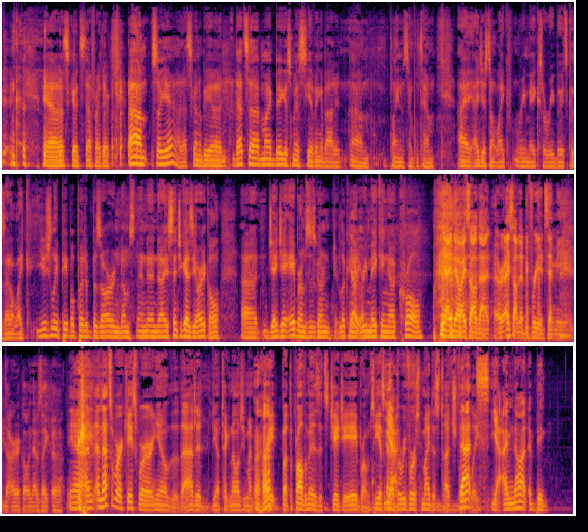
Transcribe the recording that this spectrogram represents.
yeah, that's good stuff right there. Um, so yeah, that's going to be a that's uh, my biggest misgiving about it. Um, plain and simple, Tim. I, I just don't like remakes or reboots because I don't like. Usually, people put a bizarre and dumb. And and I sent you guys the article. Uh, J.J. Abrams is going to looking Oh, at yeah. remaking a Krull. yeah, I know. I saw that, or I saw that before he had sent me the article, and I was like, Ugh. Yeah, and, and that's where a case where you know the, the added you know technology might be great, but the problem is it's J.J. Abrams. He has kind Yeah. of the reverse Midas touch. lately. That's yeah. I'm not a big.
